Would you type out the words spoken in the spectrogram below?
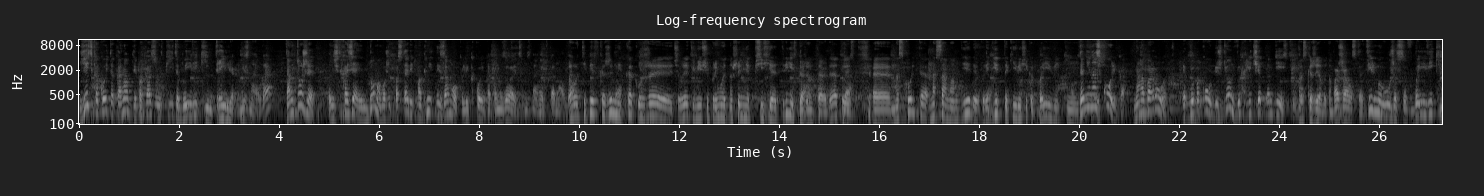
Есть какой-то канал, где показывают какие-то боевики, триллеры, не знаю, да? Там тоже значит, хозяин дома может поставить магнитный замок, или какой, как он называется, не знаю, этот канал, да? А вот теперь скажи мне, как уже человек, имеющий прямое отношение к психиатрии, скажем так, да, то Да. есть э, насколько на самом деле вредит такие вещи, как боевики? Да не насколько, наоборот. Я глубоко убежден в их лечебном действии. Расскажи об этом. Пожалуйста, фильмы ужасов, боевики,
